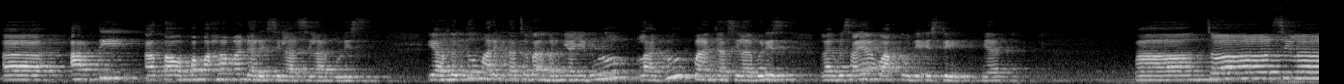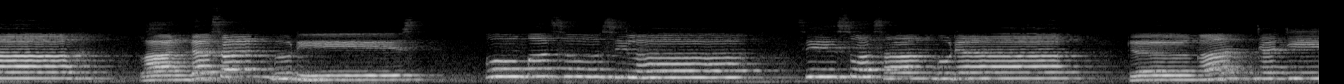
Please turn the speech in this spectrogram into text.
uh, arti atau pemahaman dari sila-sila Buddhis. Ya untuk itu mari kita coba bernyanyi dulu lagu Pancasila Buddhis. Lagu saya waktu di SD ya. Pancasila landasan Buddhis umat susila siswa sang Buddha dengan janji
